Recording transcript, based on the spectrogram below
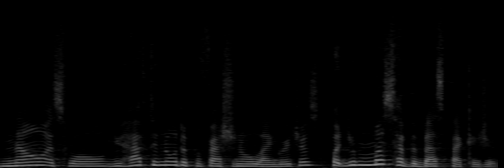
Now as well, you have to know the professional languages, but you must have the best packages.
